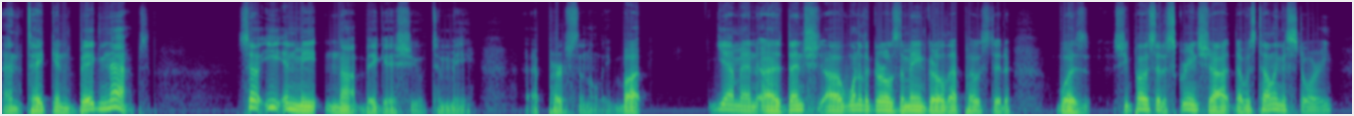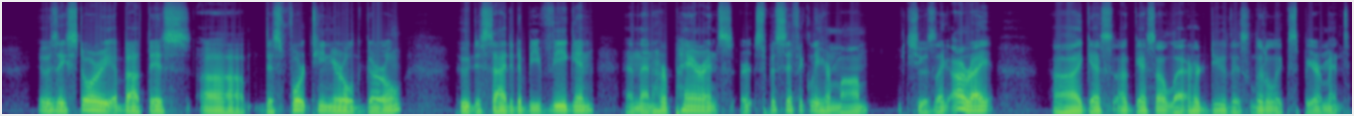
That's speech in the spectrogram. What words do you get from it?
and taking big naps. So eating meat not big issue to me uh, personally. But yeah, man. Uh, then sh- uh, one of the girls, the main girl that posted, was she posted a screenshot that was telling a story. It was a story about this uh, this 14 year old girl who decided to be vegan, and then her parents, or specifically her mom, she was like, "All right, uh, I guess I guess I'll let her do this little experiment."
